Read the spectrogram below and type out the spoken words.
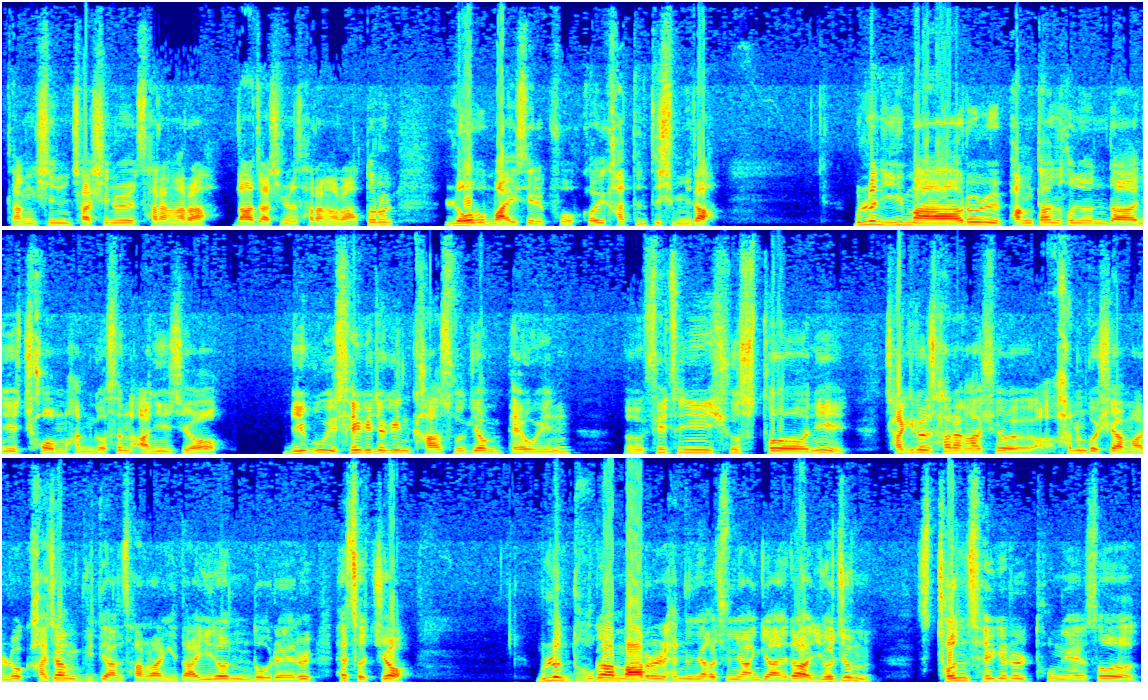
당신 자신을 사랑하라. 나 자신을 사랑하라. 또는 love myself. 거의 같은 뜻입니다. 물론 이 말을 방탄소년단이 처음 한 것은 아니죠. 미국의 세계적인 가수 겸 배우인 어, 피트니 휴스턴이 자기를 사랑하셔 하는 것이야말로 가장 위대한 사랑이다. 이런 노래를 했었죠. 물론 누가 말을 했느냐가 중요한 게 아니라 요즘 전 세계를 통해서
